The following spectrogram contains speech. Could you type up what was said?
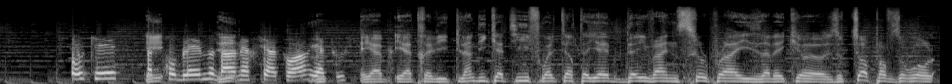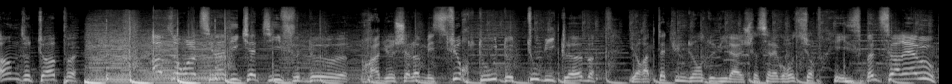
Ok, pas de problème. Bah, merci à toi et à tous. Et à, très vite. L'indicatif Walter Tayeb, Dave Surprise avec euh, The Top of the World, On the Top of the World. C'est l'indicatif de Radio Shalom et surtout de To Be Club. Il y aura peut-être une danse de village. Ça, c'est la grosse surprise. Bonne soirée à vous.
